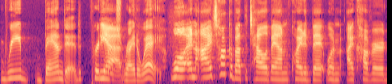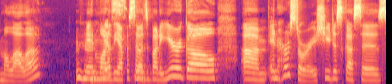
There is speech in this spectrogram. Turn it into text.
rebanded pretty Yeah. much right away. Well, and I talk about the Taliban quite a bit when I covered Malala in one of the episodes yes. about a year ago. Um, in her story, she discusses,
